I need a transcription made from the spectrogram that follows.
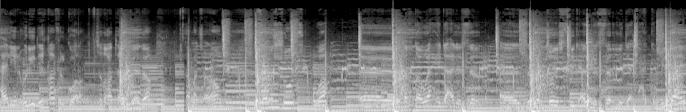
حاليا أريد إيقاف الكرة. تضغط هكذا. كما ترون زر الشوط و آه، ضغطة واحدة على زر آه، زر الجويستيك على الزر الذي يتحكم باللاعب.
